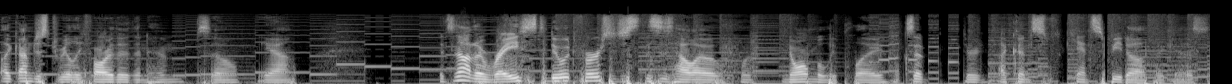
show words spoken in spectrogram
like, I'm just really farther than him, so yeah. It's not a race to do it first. It's just this is how I normally play, except Dude, I couldn't, can't speed up, I guess.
